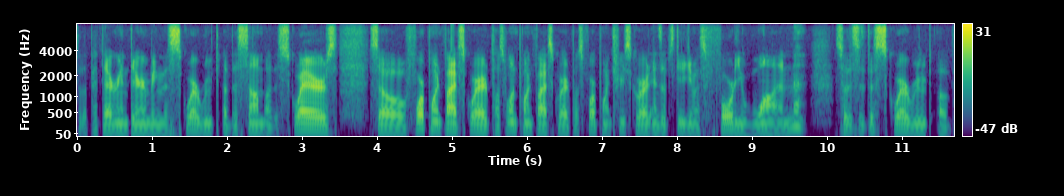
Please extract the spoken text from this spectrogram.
So the Pythagorean theorem being the square root of the sum of the squares. So 4.5 squared plus 1.5 squared plus 4.3 squared ends up giving us 41. So this is the square root of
